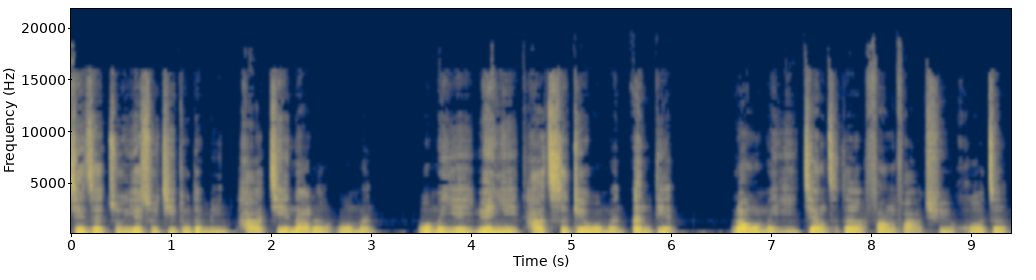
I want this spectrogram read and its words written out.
借着主耶稣基督的名，他接纳了我们，我们也愿意他赐给我们恩典，让我们以这样子的方法去活着，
